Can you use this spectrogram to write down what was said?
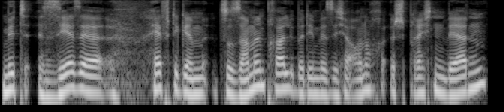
mit sehr, sehr heftigem Zusammenprall, über den wir sicher auch noch sprechen werden.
